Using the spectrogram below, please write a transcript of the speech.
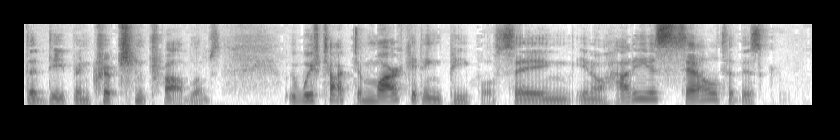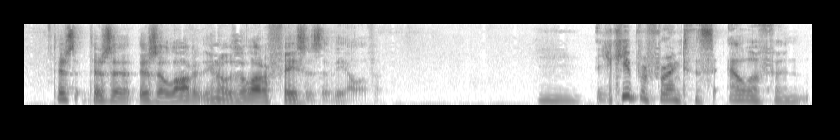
the deep encryption problems. We've talked to marketing people saying, you know, how do you sell to this? There's there's a there's a lot of you know there's a lot of faces of the elephant. Mm. You keep referring to this elephant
